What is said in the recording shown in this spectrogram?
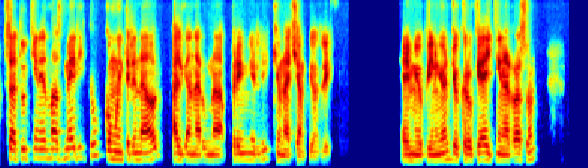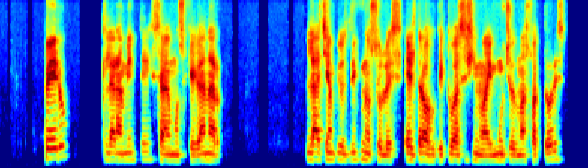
O sea, tú tienes más mérito como entrenador al ganar una Premier League que una Champions League. En mi opinión, yo creo que ahí tienes razón, pero claramente sabemos que ganar la Champions League no solo es el trabajo que tú haces, sino hay muchos más factores.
